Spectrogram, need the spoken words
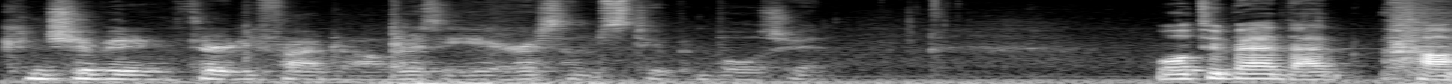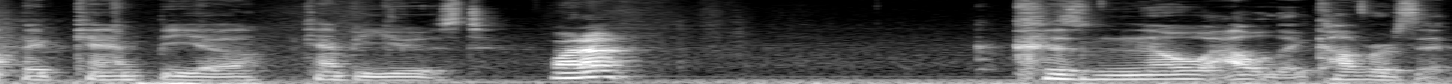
contributing thirty-five dollars a year or some stupid bullshit. Well, too bad that topic can't be uh can't be used Why not? because no outlet covers it.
